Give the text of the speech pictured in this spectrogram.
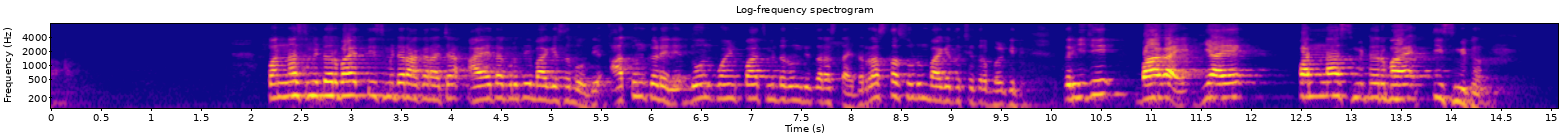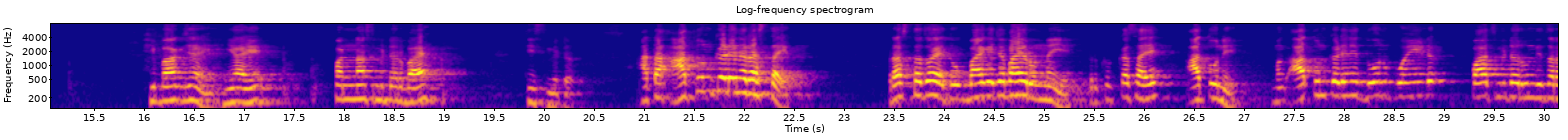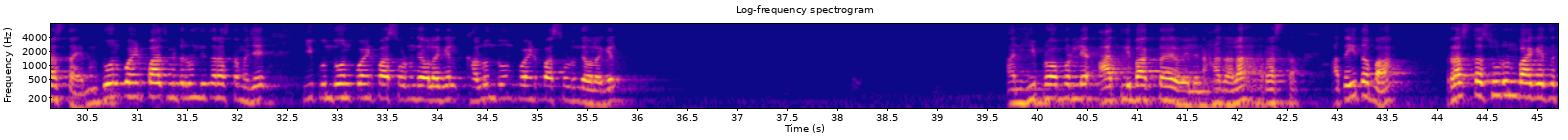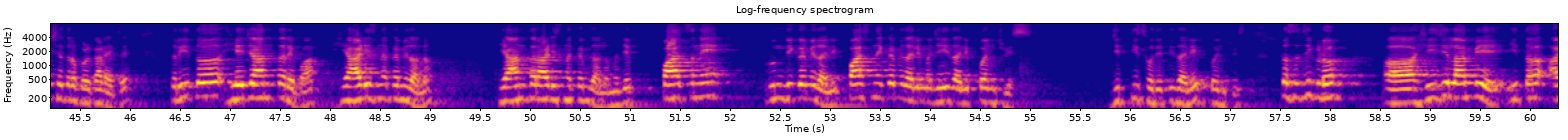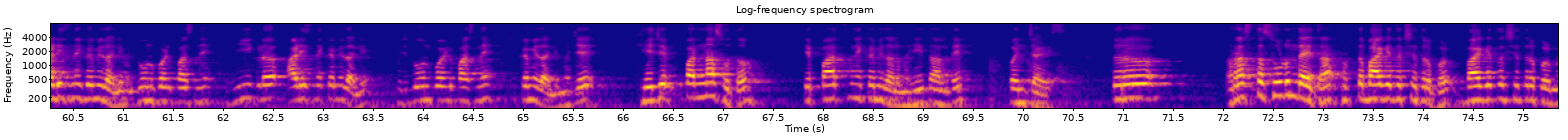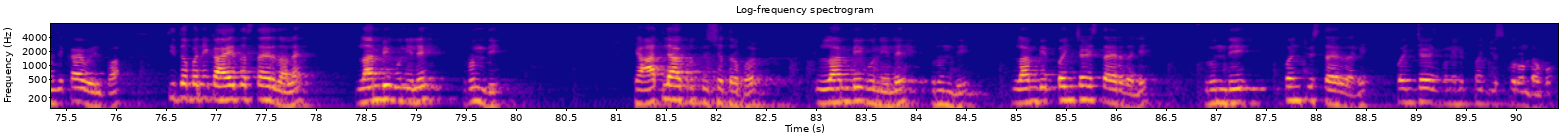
पन्नास मीटर बाय तीस मीटर आकाराच्या आयताकृती बागेसभोवती आतून कडेने दोन पॉईंट पाच मीटर रुंदीचा रस्ता आहे. तर रस्ता सोडून बागेचं क्षेत्रफळ किती? तर ही जी बाग आहे ही आहे पन्नास मीटर बाय तीस मीटर. ही बाग जी आहे ही आहे पन्नास मीटर बाय तीस मीटर. आता आतून कडेने रस्ता आहे. रस्ता जो आहे तो बागेच्या बाहेरून नाहीये. तर क- कसा आहे? आतून आहे. मग आतून कडेने दोन पॉईंट पाच मीटर रुंदीचा रस्ता आहे. मग दोन पॉईंट पाच मीटर रुंदीचा रस्ता म्हणजे इकून दोन पॉईंट पाच सोडून द्यावं लागेल खालून दोन पॉईंट पाच सोडून द्यावं लागेल. आणि ही प्रॉपरली आतली बाग तयार होईल आणि हा झाला रस्ता. आता इथं पहा रस्ता सोडून बागेचं क्षेत्रफळ काढायचंय. तर इथं हे जे अंतर आहे पहा हे अडीचनं कमी झालं. हे अंतर अडीचनं कमी झालं म्हणजे पाचने रुंदी कमी झाली. पाचने कमी झाली म्हणजे ही झाली पंचवीस. जी तीस होती ती झाली पंचवीस. तसंच इकडं ही जी लांबी आहे इथं अडीचने कमी झाली म्हणजे दोन पॉईंट पाचने. ही इकडं अडीचने कमी झाली म्हणजे दोन पॉईंट पाचने कमी झाली. म्हणजे हे जे पन्नास होतं ते पाचने कमी झालं म्हणजे इथं आलं ते पंचेचाळीस. तर रस्ता सोडून द्यायचा फक्त बागेचं क्षेत्रफळ. बागेचं क्षेत्रफळ म्हणजे काय होईल पहा तिथं पण एक आयतच तयार झालाय लांबी गुणिले रुंदी. ह्या आतल्या आकृतीचं क्षेत्रफळ लांबी गुणिले रुंदी. लांबी पंचेचाळीस तयार झाली रुंदी पंचवीस तयार झाली. पंचेचाळीस गुणिले पंचवीस करून टाकू.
